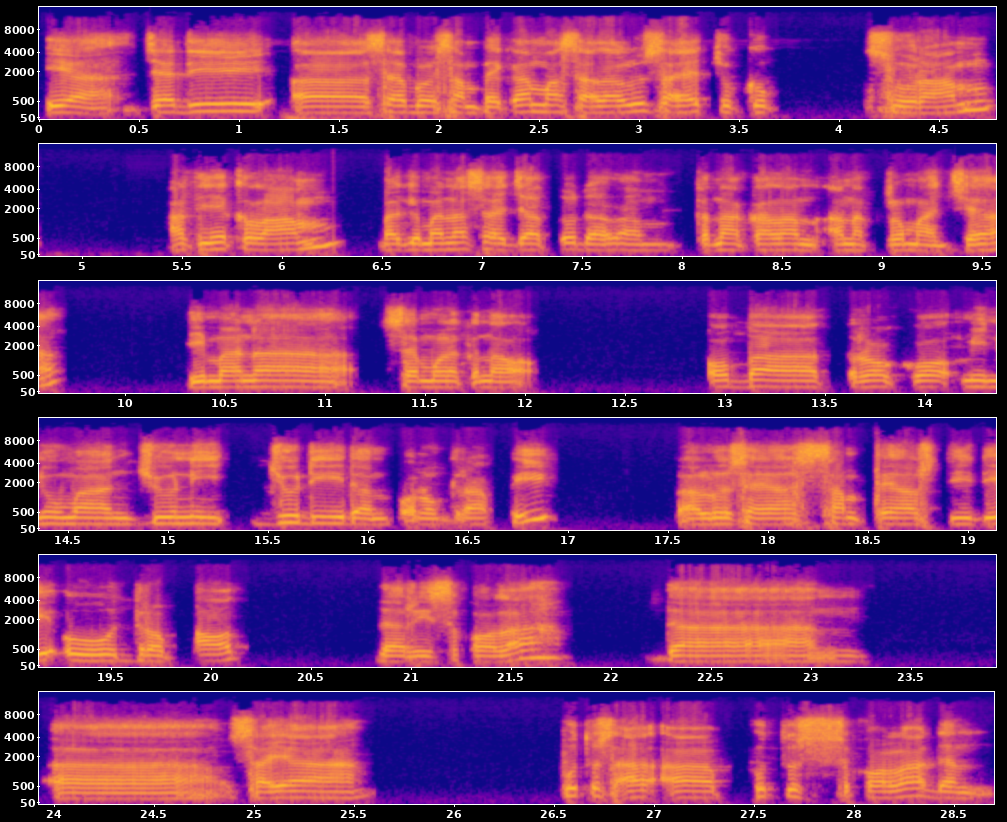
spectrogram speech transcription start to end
Iya, jadi eh, saya boleh sampaikan masa lalu saya cukup suram, artinya kelam. Bagaimana saya jatuh dalam kenakalan anak remaja, di mana saya mulai kenal obat, rokok, minuman, juni, judi dan pornografi. Lalu saya sampai harus di DU drop out dari sekolah dan eh, saya putus eh, putus sekolah dan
